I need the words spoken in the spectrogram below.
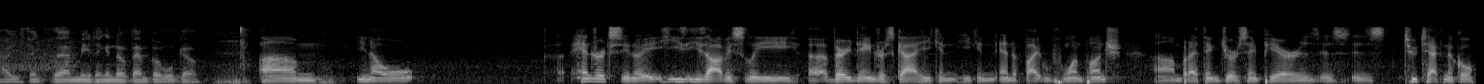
how you think their meeting in November will go? Um, you know, Hendricks, you know, he's he's obviously a very dangerous guy. He can he can end a fight with one punch. Um, but I think George St. Pierre is, is is too technical,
